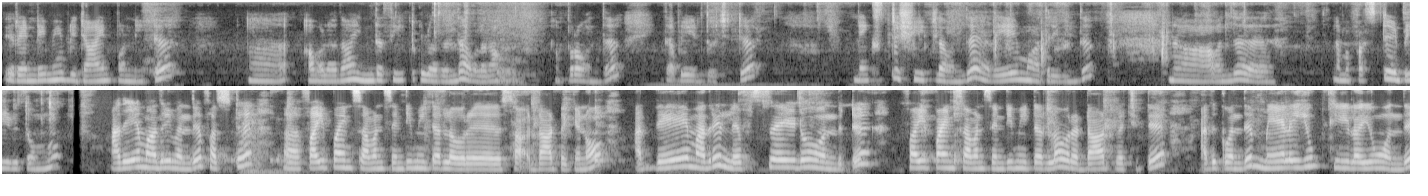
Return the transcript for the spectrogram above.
இது ரெண்டையுமே இப்படி ஜாயின் பண்ணிவிட்டு அவ்வளோதான் இந்த சீட்டுக்குள்ளே வந்து அவ்வளோதான் அப்புறம் வந்து இதை அப்படியே எடுத்து வச்சுட்டு நெக்ஸ்ட்டு ஷீட்டில் வந்து அதே மாதிரி வந்து நான் வந்து நம்ம ஃபஸ்ட்டு எப்படி எடுத்தோமோ அதே மாதிரி வந்து ஃபஸ்ட்டு ஃபைவ் பாயிண்ட் செவன் சென்டிமீட்டரில் ஒரு டாட் வைக்கணும். அதே மாதிரி லெஃப்ட் சைடும் வந்துட்டு ஃபைவ் பாயிண்ட் செவன் சென்டிமீட்டரில் ஒரு டாட் வச்சுட்டு அதுக்கு வந்து மேலேயும் கீழேயும் வந்து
